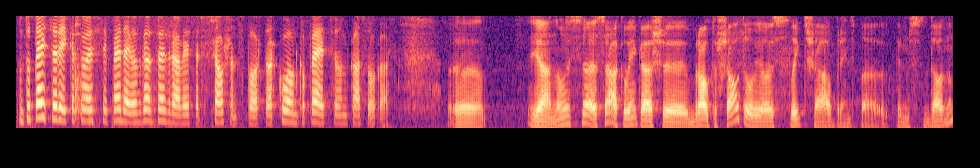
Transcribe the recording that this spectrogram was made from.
Un tu teici arī, ka tu esi pēdējos gados aizrāvies ar šaušanas sportu. Ar ko un kāpēc un kā sokās? Uh, jā, nu es sāku vienkārši braukt uz šautuvu, jo es slikti šāvu. Principā. Pirms daudz, nu,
